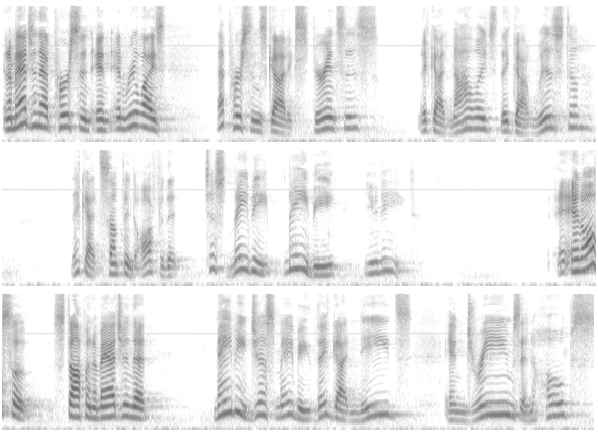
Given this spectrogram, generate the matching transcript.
And imagine that person and, and realize that person's got experiences, they've got knowledge, they've got wisdom, they've got something to offer that just maybe, maybe you need. And also stop and imagine that maybe, just maybe, they've got needs and dreams and hopes,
